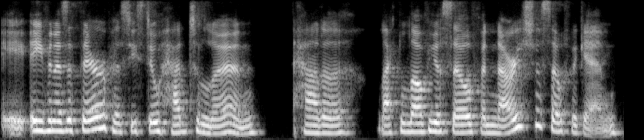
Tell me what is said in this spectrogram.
even as a therapist, you still had to learn how to like love yourself and nourish yourself again.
